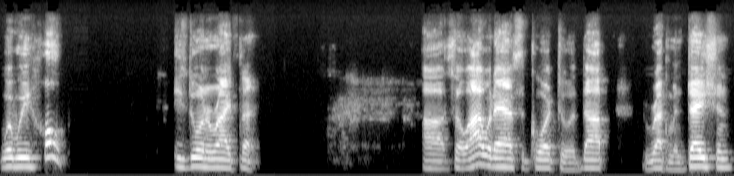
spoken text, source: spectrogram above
where we hope he's doing the right thing. Uh, so I would ask the court to adopt the recommendation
